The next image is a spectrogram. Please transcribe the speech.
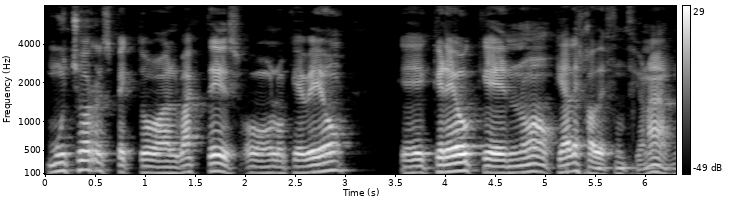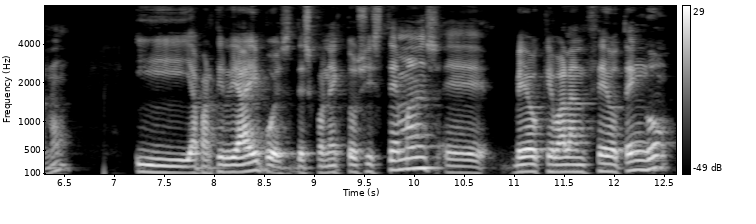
mucho respecto al backtest o lo que veo que creo que no, que ha dejado de funcionar, ¿no? Y a partir de ahí, pues desconecto sistemas, eh, veo qué balanceo tengo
